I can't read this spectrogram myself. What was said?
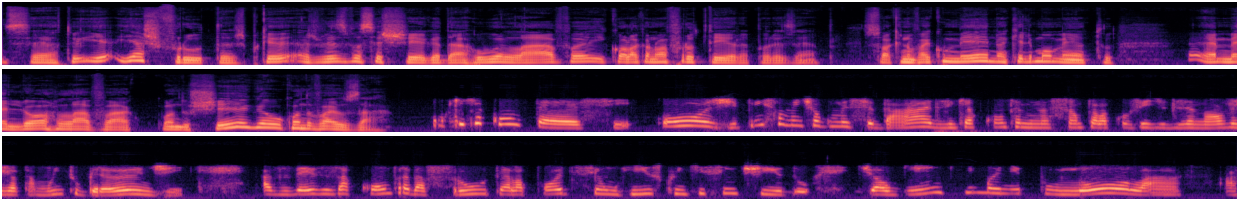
Certo. E, e, as frutas? Porque às vezes você chega da rua, lava e coloca numa fruteira, por exemplo. Só que não vai comer naquele momento. É melhor lavar quando chega ou quando vai usar? O que, que acontece? Hoje, principalmente em algumas cidades em que a contaminação pela Covid-19 já está muito grande, às vezes a compra da fruta ela pode ser um risco em que sentido? De alguém que manipulou lá a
